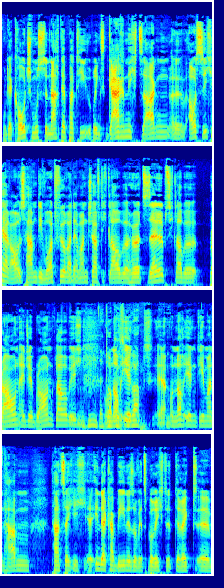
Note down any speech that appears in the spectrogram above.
und der Coach musste nach der Partie übrigens gar nichts sagen. Äh, aus sich heraus haben die Wortführer der Mannschaft, ich glaube Hurts selbst, ich glaube Brown, AJ Brown, glaube ich, Mhm, und, noch irgend, ja, und noch irgendjemand haben tatsächlich äh, in der Kabine, so wird's berichtet, direkt äh,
